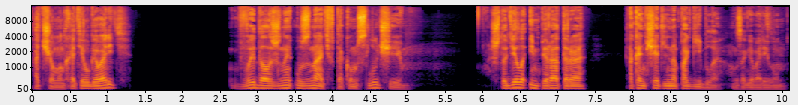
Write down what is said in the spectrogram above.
о чем он хотел говорить. Вы должны узнать в таком случае, что дело императора окончательно погибло, заговорил он.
